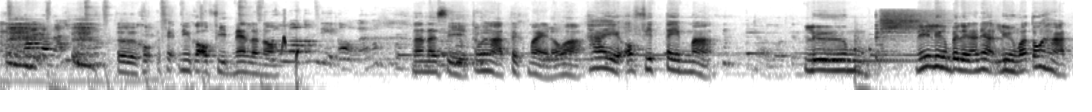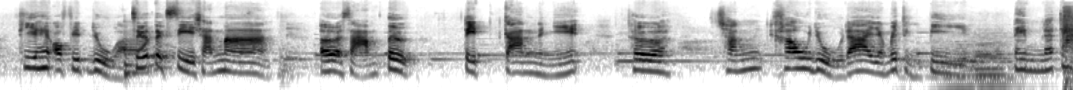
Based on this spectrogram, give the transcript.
อยู่ได้แล้วนะเออเขานี่ก็ออฟฟิศแน่นแล้วเนาะ เราต้องดีดออกแล้วนะคะนั่นน่ะสิต้องหาตึกใหม่แล้วอะ ใช่ ออฟฟิศเต็มอะ ลืม นี่ลืมไปเลยนะเนี่ย ลืมว่าต้องหาที่ให้ออฟฟิศอยู่อะ ซื้อตึก 4 ชั้นมา เออสามตึกติดกันอย่างนี้ เธอฉันเข้าอยู่ได้ยังไม่ถึงปี เต็มแล้วจ้ะ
